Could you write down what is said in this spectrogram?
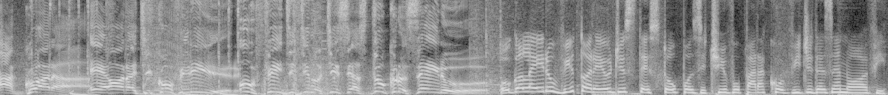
Agora é hora de conferir o feed de notícias do Cruzeiro. O goleiro Vitor Eudes testou positivo para a Covid-19.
